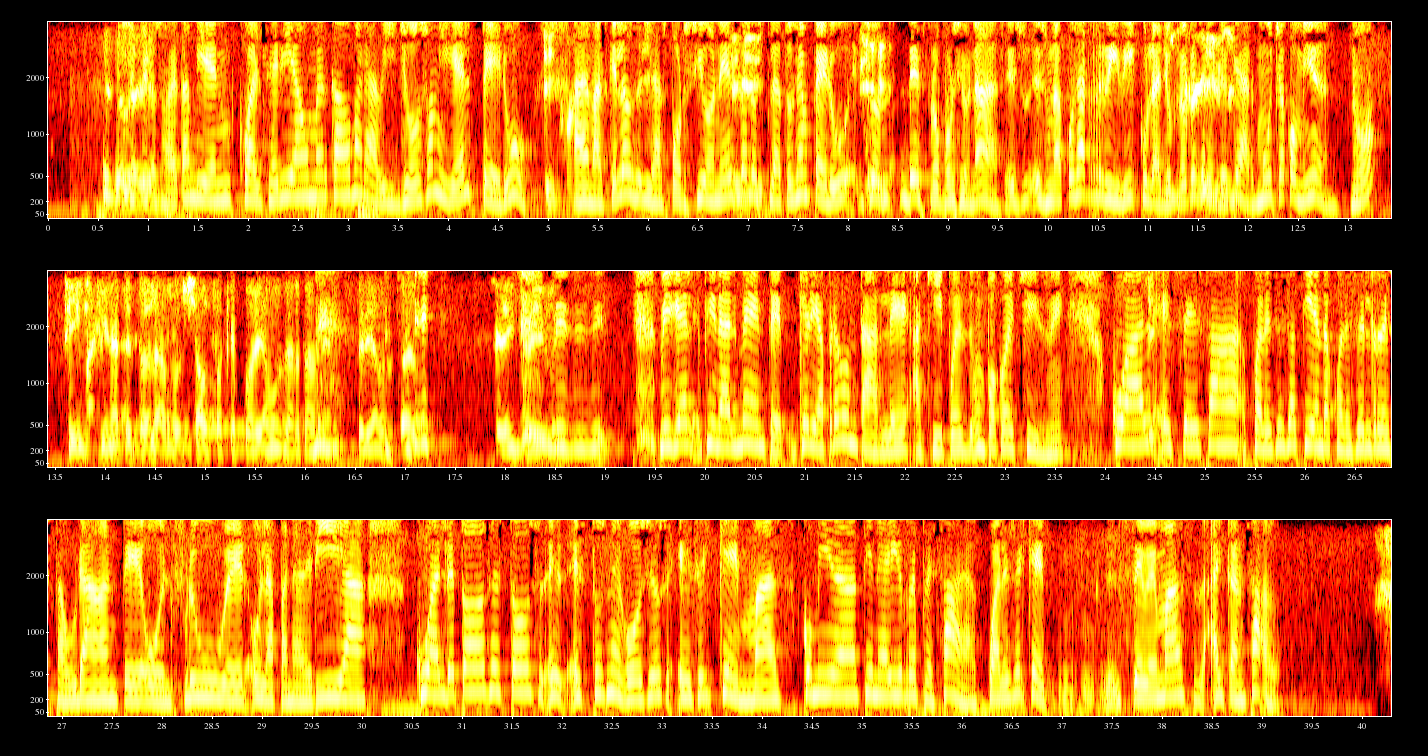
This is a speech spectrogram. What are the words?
Uy, pero sabe también cuál sería un mercado maravilloso, Miguel, Perú. Además que los, las porciones de los platos en Perú son desproporcionadas. Es, es, una cosa ridícula. Yo creo que se les debe quedar mucha comida, ¿no? Sí, imagínate todo el arroz chaufa que podríamos dar también. Sería brutal. Sería increíble. Sí, sí, sí. Miguel, finalmente quería preguntarle aquí pues un poco de chisme. ¿Cuál es esa cuál es esa tienda, cuál es el restaurante o el fruber o la panadería? ¿Cuál de todos estos eh, estos negocios es el que más comida tiene ahí represada? ¿Cuál es el que mm, se ve más alcanzado?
